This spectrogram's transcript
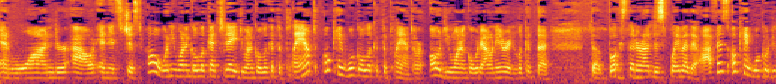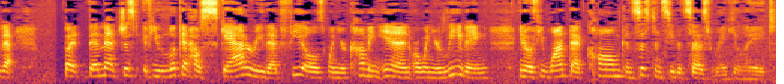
and wander out and it's just oh what do you want to go look at today? Do you want to go look at the plant? Okay we'll go look at the plant. Or oh do you want to go down here and look at the the books that are on display by the office? Okay we'll go do that. But then that just if you look at how scattery that feels when you're coming in or when you're leaving you know if you want that calm consistency that says regulate.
